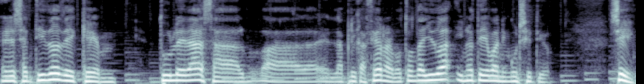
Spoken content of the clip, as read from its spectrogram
En el sentido de que tú le das a, la aplicación al botón de ayuda y no te lleva a ningún sitio. Sí,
